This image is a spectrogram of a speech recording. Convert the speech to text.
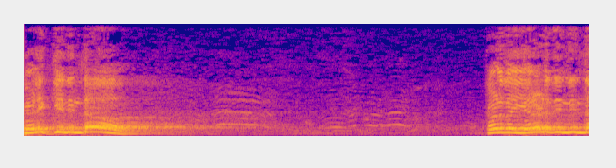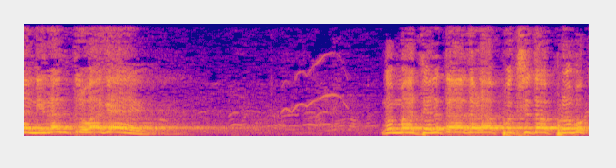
ಬೆಳಗ್ಗಿನಿಂದ ಕಳೆದ ಎರಡು ದಿನದಿಂದ ನಿರಂತರವಾಗಿ ನಮ್ಮ ಜನತಾದಳ ಪಕ್ಷದ ಪ್ರಮುಖ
